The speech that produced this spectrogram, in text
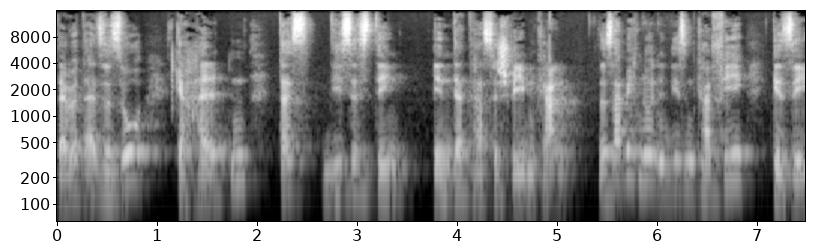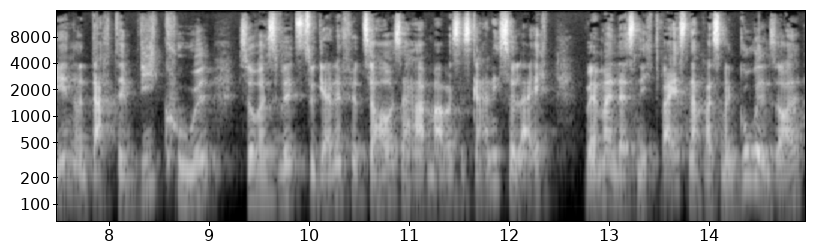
Der wird also so gehalten, dass dieses Ding in der Tasse schweben kann. Das habe ich nun in diesem Café gesehen und dachte, wie cool, sowas willst du gerne für zu Hause haben, aber es ist gar nicht so leicht, wenn man das nicht weiß, nach was man googeln soll,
